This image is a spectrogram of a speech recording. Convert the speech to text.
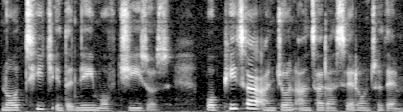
nor teach in the name of Jesus. But Peter and John answered and said unto them,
